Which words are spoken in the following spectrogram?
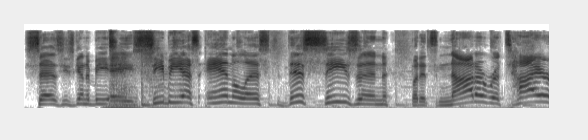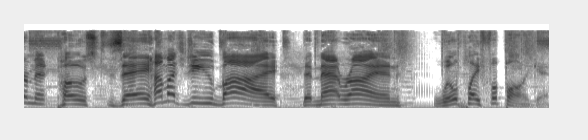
says he's going to be a CBS analyst this season, but it's not a retirement post, Zay. How much do you buy that Matt Ryan will play football again?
